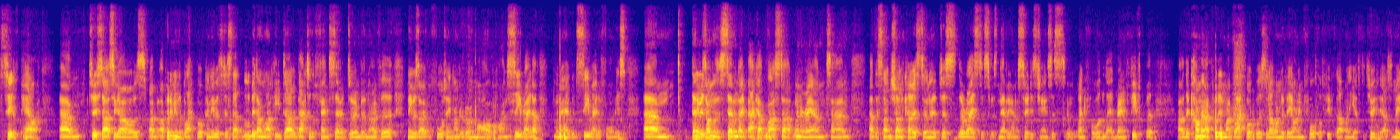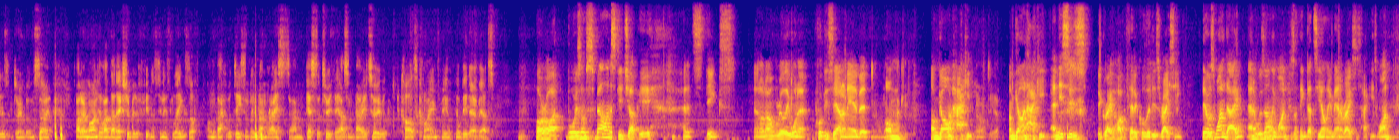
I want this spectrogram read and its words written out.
Seat of Power. Um, two starts ago, I was I, I put him in the black book, and he was just that little bit unlucky. Darted back to the fence there at Doomben over, I think it was over 1400 or a mile behind Sea Raider when they had good Sea Raider form is. Um, then he was on the seven-day backup last start, went around um, at the Sunshine Coast, and it just the race just was never going to suit his chances. It went forward, led, ran fifth, but uh, the comment I put in my black book was that I wanted to be on him fourth or fifth up when he gets to 2,000 metres at Doomben. So I don't mind he'll have that extra bit of fitness in his legs off on the back of a decently run race. Um, gets to 2,000 barrier two with Kyle's claim. He'll, he'll be thereabouts. All right, boys, I'm smelling a stitch up here, and it stinks. And I don't really want to put this out on air, but I'm I'm, hacky. I'm going hacky. Oh dear. I'm going hacky. And this is the great hypothetical that is racing. There was one day, and it was only one, because I think that's the only amount of races Hacky's won.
